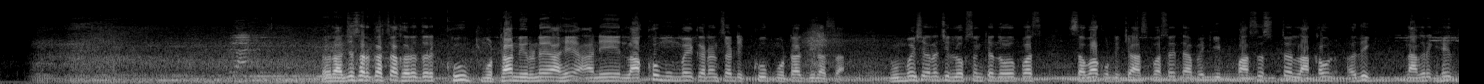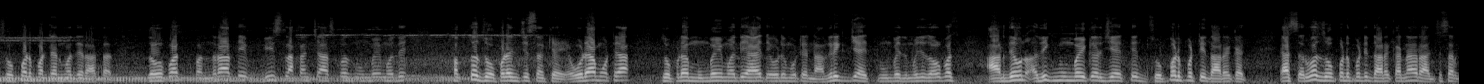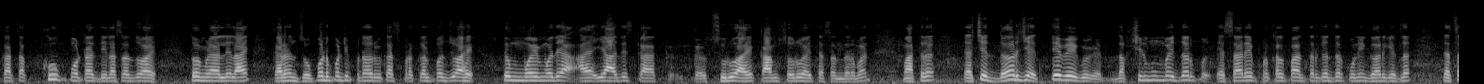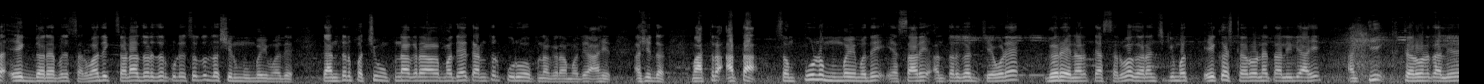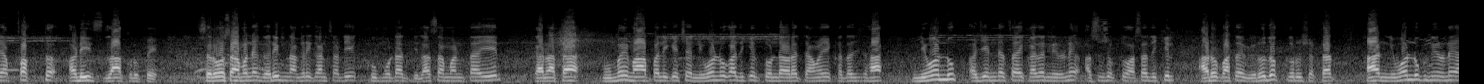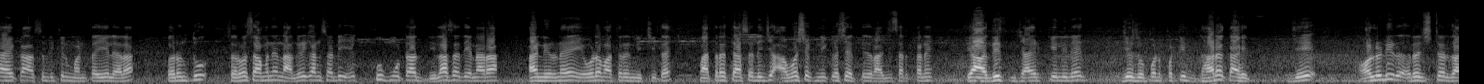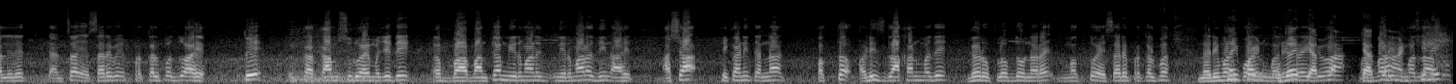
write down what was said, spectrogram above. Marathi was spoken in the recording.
राज्य सरकारचा खरं तर खूप मोठा निर्णय आहे आणि लाखो मुंबईकरांसाठी खूप मोठा दिलासा. मुंबई शहराची लोकसंख्या जवळपास सव्वा कोटीच्या आसपास आहे. त्यापैकी पासष्ट लाखाहून अधिक नागरिक हे झोपडपट्ट्यांमध्ये राहतात. जवळपास पंधरा ते वीस लाखांच्या आसपास मुंबईमध्ये फक्त झोपड्यांची संख्या आहे. एवढ्या मोठ्या झोपड्या मुंबईमध्ये आहेत एवढे मोठे नागरिक जे आहेत मुंबईत म्हणजे जवळपास अर्ध्याहून अधिक मुंबईकर जे आहेत ते झोपडपट्टीधारक आहेत. या सर्व झोपडपट्टीधारकांना राज्य सरकारचा खूप मोठा दिलासा जो आहे तो मिळालेला आहे. कारण झोपडपट्टी पुनर्विकास प्रकल्प जो आहे तर मुंबईमध्ये या आधीच का क- सुरू आहे काम सुरू आहे त्या संदर्भात. मात्र त्याचे दर जे आहेत ते वेगवेगळे आहेत. दक्षिण मुंबईत जर एस आर ए प्रकल्पाअंतर्गत जर कोणी घर घेतलं त्याचा एक दर आहे. म्हणजे सर्वाधिक चढा दर जर कुठे असेल तो दक्षिण मुंबईमध्ये. त्यानंतर पश्चिम उपनगरामध्ये आहे त्यानंतर पूर्व उपनगरामध्ये आहेत असे दर. मात्र आता संपूर्ण मुंबईमध्ये एस आर ए अंतर्गत जेवढ्या घरं येणार त्या सर्व घरांची किंमत एकच ठरवण्यात आलेली आहे. आणि ती ठरवण्यात आलेली आहे फक्त अडीच लाख रुपये. सर्वसामान्य गरीब नागरिकांसाठी एक खूप मोठा दिलासा मानता येईल. कारण आता मुंबई महापालिकेच्या निवडणुका देखील तोंडावर आहेत. त्यामुळे कदाचित हा निवडणूक अजेंड्याचा एखादा निर्णय असू शकतो असा देखील आरोप आता विरोधक करू शकतात. हा निवडणूक निर्णय आहे का असं देखील म्हणता येईल याला. परंतु सर्वसामान्य नागरिकांसाठी एक खूप मोठा दिलासा देणारा हा निर्णय एवढं मात्र निश्चित आहे. मात्र त्यासाठी जे आवश्यक निकष आहेत ते राज्य सरकारने याआधीच जाहीर केलेले आहेत. जे झोपडपट्टी धारक आहेत जे ऑलरेडी रजिस्टर झालेले आहेत त्यांचा एस आर प्रकल्प जो आहे ते का- काम सुरू आहे. म्हणजे ते बा बांधकाम निर्माण निर्माणाधीन आहेत. अशा ठिकाणी त्यांना फक्त अडीच लाखांमध्ये घर उपलब्ध होणार आहे. मग तो एस आर ए प्रकल्प नरिमन पॉईंट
